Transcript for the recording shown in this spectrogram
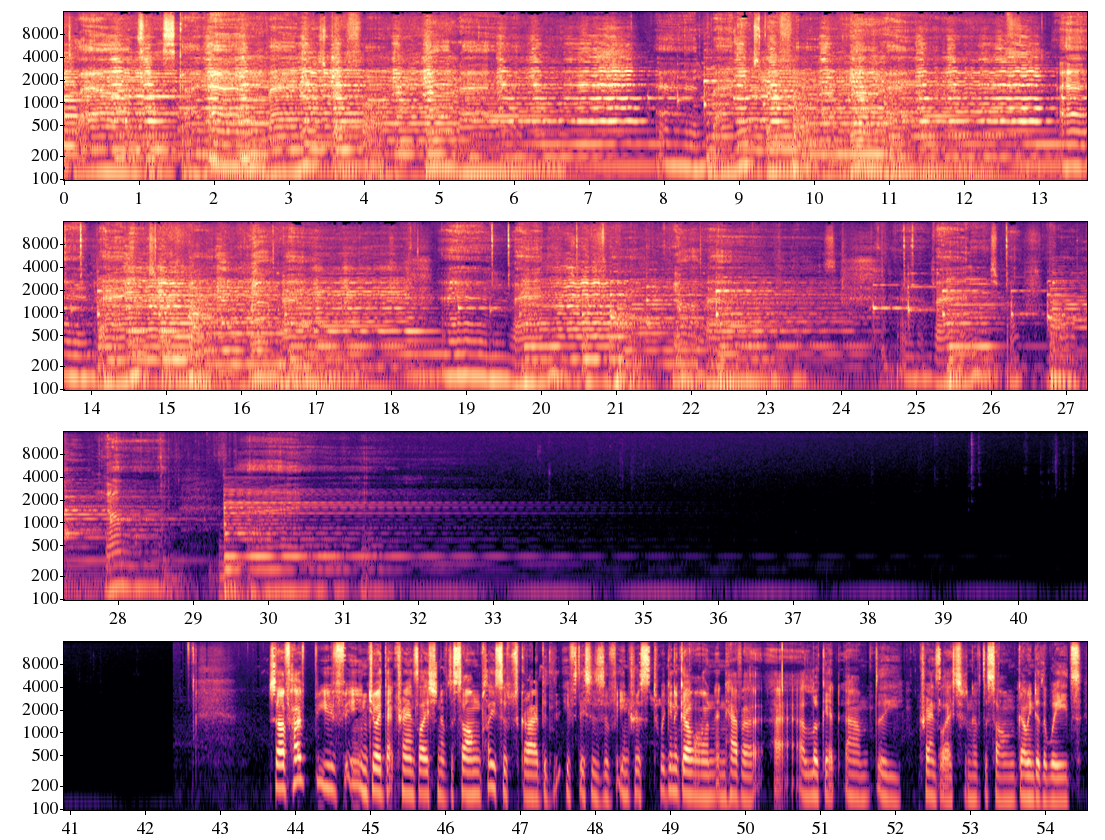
So I hope you've enjoyed that translation of the song. Please subscribe if- this is of interest. We're going to go on and have a, a, a look at um, the translation of the song, go into the weeds.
